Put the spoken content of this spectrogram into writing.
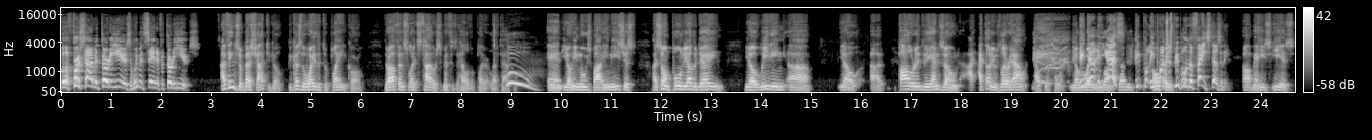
for the first time in 30 years. And we've been saying it for 30 years. I think it's the best shot to go because of the way that they're playing, Carl. Their offense, like Tyler Smith is a hell of a player at left tackle. And, you know, he moves by him. He's just, I saw him pulling the other day and you know, leading, uh, you know, uh, Pollard into the end zone. I, I, thought he was Larry Allen out there for him. You know, the he way does, he yes. 70, he, he punches people in the face, doesn't he? Oh man, he's he is.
